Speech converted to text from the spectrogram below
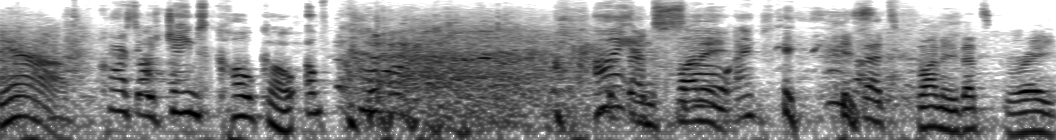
yeah, Of course, it was James Coco. Of course. I am That's so. funny. I, that's funny. That's great.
